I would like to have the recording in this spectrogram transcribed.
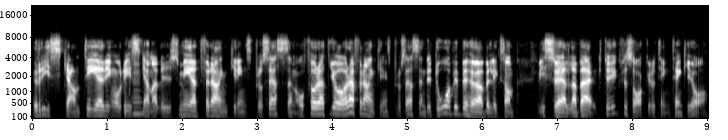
riskhantering och mm. riskanalys med förankringsprocessen och för att göra förankringsprocessen, det är då vi behöver liksom visuella verktyg för saker och ting, tänker jag.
